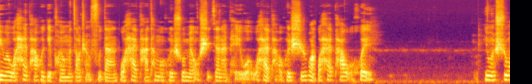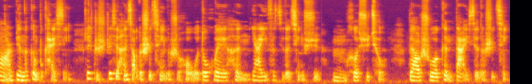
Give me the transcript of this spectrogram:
因为我害怕会给朋友们造成负担，我害怕他们会说没有时间来陪我，我害怕我会失望，我害怕我会因为失望而变得更不开心，所以只是这些很小的事情的时候，我都会很压抑自己的情绪，嗯和需求。不要说更大一些的事情。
